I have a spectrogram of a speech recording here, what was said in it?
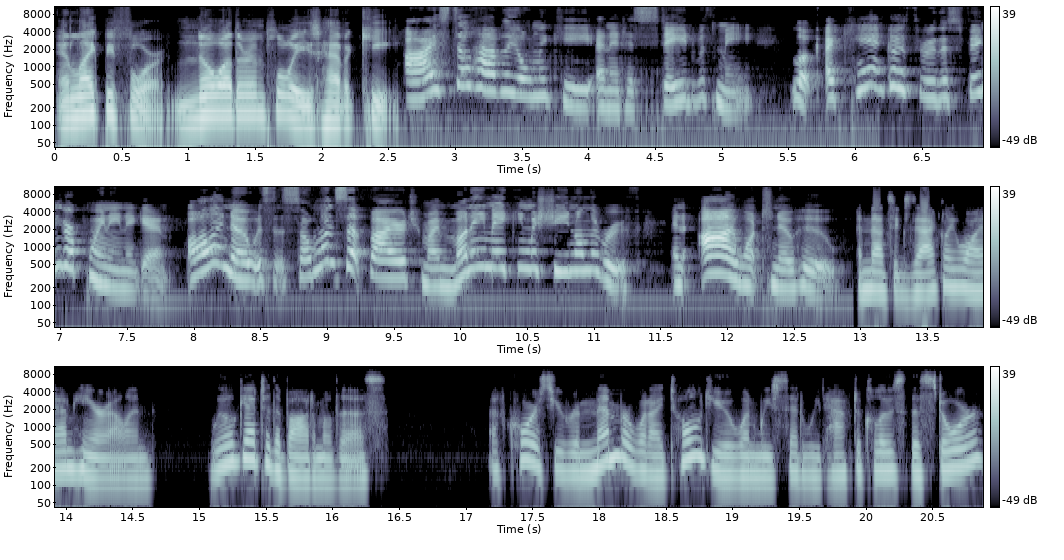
And like before, no other employees have a key. I still have the only key, and it has stayed with me. Look, I can't go through this finger pointing again. All I know is that someone set fire to my money making machine on the roof, and I want to know who. And that's exactly why I'm here, Ellen. We'll get to the bottom of this. Of course, you remember what I told you when we said we'd have to close the store?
